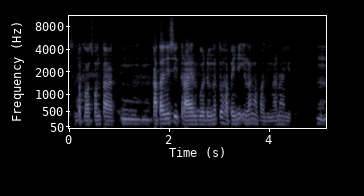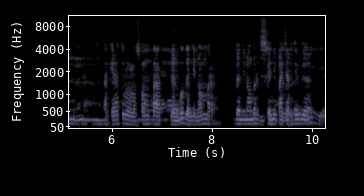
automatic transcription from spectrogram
sempat lost kontak Hmm. katanya sih terakhir gue denger tuh HP-nya hilang apa gimana gitu Hmm, akhirnya tuh lost kontak dan gue ganti nomor Ganti nomor terus ganti pacar juga. iya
